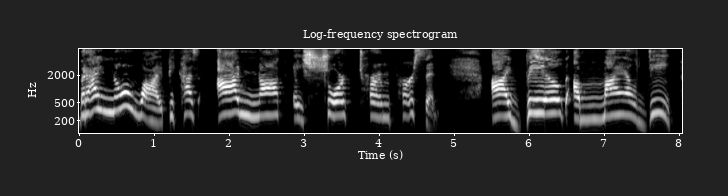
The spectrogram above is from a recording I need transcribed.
but I know why, because I'm not a short term person. I build a mile deep.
